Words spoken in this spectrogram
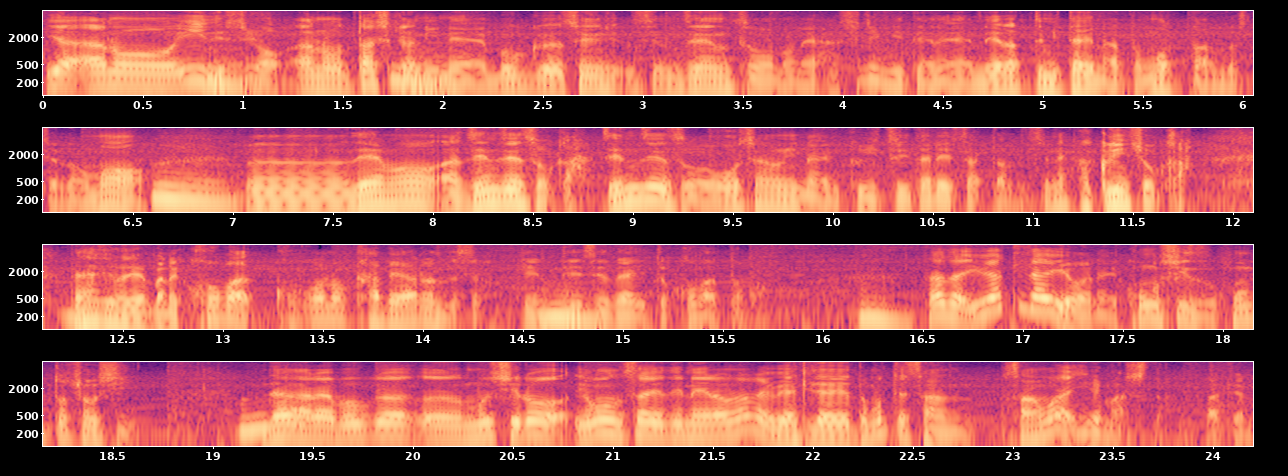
いやあのいいですよ、うん、あの確かにね、うん、僕前走のね走り見てね狙ってみたいなと思ったんですけども、うん、うんでもあ前々走か。前々走オーシャンウィナーに食いついたレースだったんですね。白輪賞か。だけどやっぱねコバここの壁あるんですよ。限定世代とコバとの、ただ岩木ダイヤはね今シーズン本当調子いい。だから僕はむしろ4歳で狙うなら岩木ダイヤと思って 3, 3は入れました。バテン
